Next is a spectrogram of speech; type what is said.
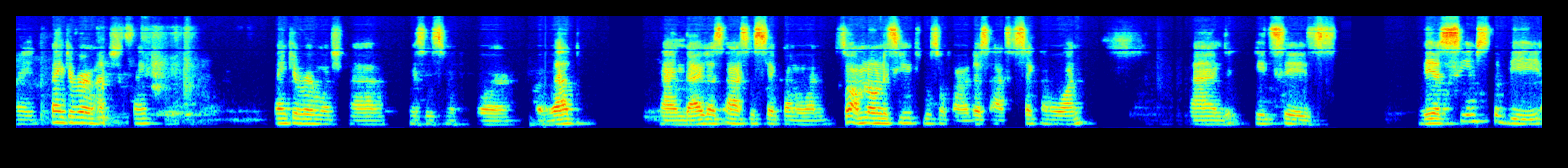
Right. Thank you very much. Thank you. Thank you very much, uh, Mrs. Smith, for, for that. And I just asked the second one. So I'm not only seeing two so far. I just asked the second one. And it says, there seems to be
